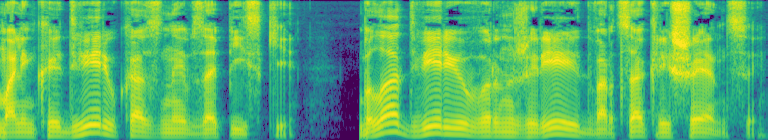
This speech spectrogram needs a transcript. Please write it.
Маленькая дверь, указанная в записке, была дверью в оранжерею дворца Кришенцы,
